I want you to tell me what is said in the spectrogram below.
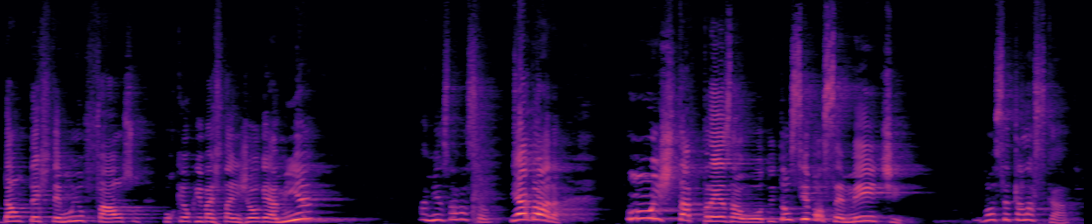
dar um testemunho falso, porque o que vai estar em jogo é a minha, a minha salvação. E agora? Um está preso ao outro. Então, se você mente, você está lascado.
